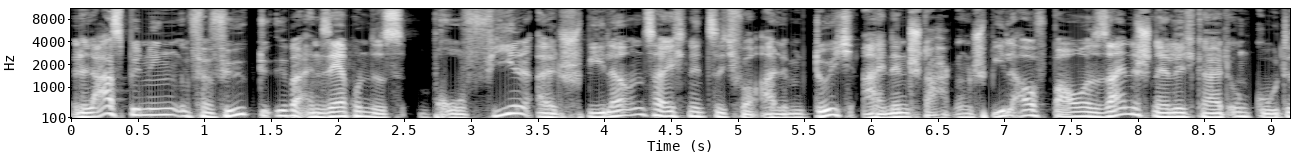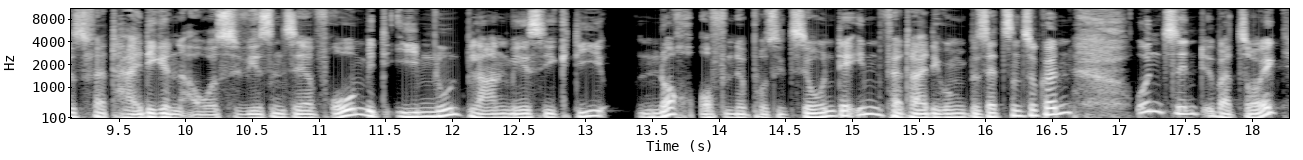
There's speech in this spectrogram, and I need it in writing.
Lars Bünding verfügt über ein sehr rundes Profil als Spieler und zeichnet sich vor allem durch einen starken Spielaufbau, seine Schnelligkeit und gutes Verteidigen aus. Wir sind sehr froh, mit ihm nun planmäßig die noch offene Position der Innenverteidigung besetzen zu können und sind überzeugt,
